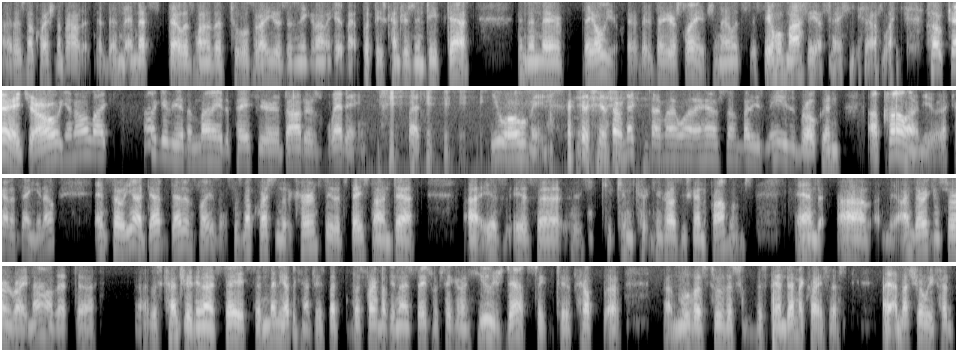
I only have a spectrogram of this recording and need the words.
Uh, there's no question about it. And, and, and that's that was one of the tools that I used as an economic hitman. Put these countries in deep debt, and then they're they owe you. They're, they're, they're your slaves. You know, it's it's the old mafia thing. You know, like okay, Joe. You know, like I'll give you the money to pay for your daughter's wedding, but you owe me. you know, next time I want to have somebody's knees broken, I'll call on you, that kind of thing, you know? And so, yeah, debt, debt enslaves us. There's no question that a currency that's based on debt uh, is, is, uh, can, can cause these kind of problems. And uh, I'm very concerned right now that uh, uh, this country, the United States, and many other countries, but let's talk about the United States, we've taken on huge debts to, to help uh, move us through this, this pandemic crisis. I, am not sure we've had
